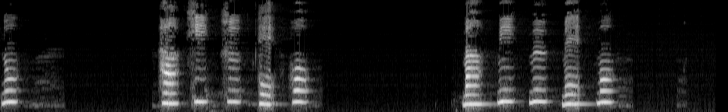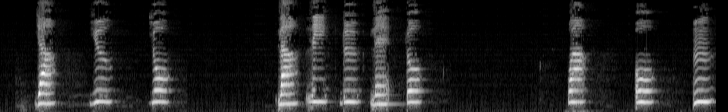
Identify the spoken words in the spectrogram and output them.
の。はま、み、む、め、も。や、ゆ、よ。ら、り、る、れ、ろ。わ、お、嗯。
